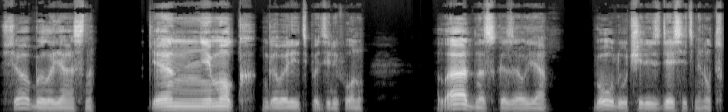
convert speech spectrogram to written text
Все было ясно. Кен не мог говорить по телефону. — Ладно, — сказал я, — буду через десять минут.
